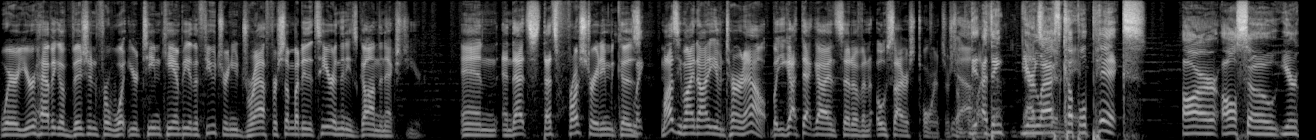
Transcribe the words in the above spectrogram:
where you're having a vision for what your team can be in the future, and you draft for somebody that's here, and then he's gone the next year. And and that's that's frustrating because Like- Mazi might not even turn out, but you got that guy instead of an O'Cyrus Torrence or something. like I think that. your That's last couple name. picks are also your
